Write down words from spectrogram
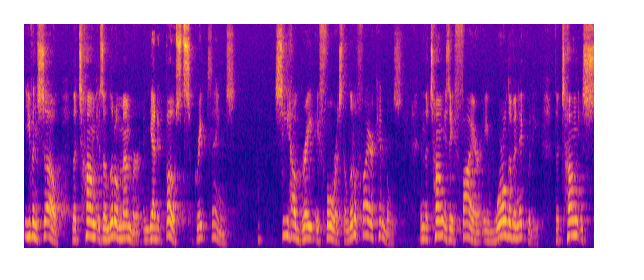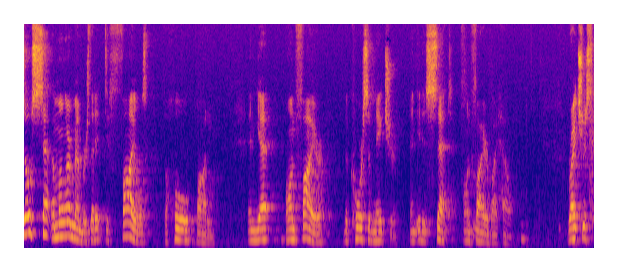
even so, the tongue is a little member, and yet it boasts great things. See how great a forest a little fire kindles. And the tongue is a fire, a world of iniquity. The tongue is so set among our members that it defiles the whole body. And yet, on fire, the course of nature, and it is set on fire by hell. Righteous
